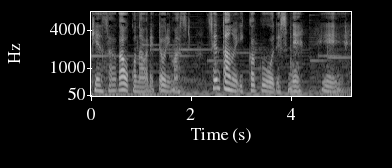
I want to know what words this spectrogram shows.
検査が行われております。センターの一角をですね、えー、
